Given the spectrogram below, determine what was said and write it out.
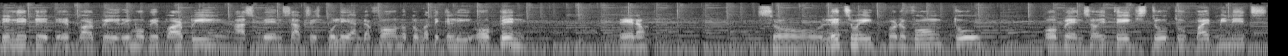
deleted FRP remove FRP has been successfully and the phone automatically open Ayan o. So, let's wait for the phone to open. So, it takes 2 to 5 minutes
